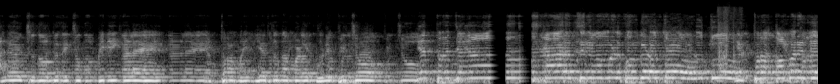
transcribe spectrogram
ആലോചിച്ചു നോക്ക് നിങ്ങൾ മുമ്പിനിങ്ങളെ എത്ര മയ്യത്ത് നമ്മൾ കുളിപ്പിച്ചോ? എത്ര ജനാസ്കാരത്തിന് നമ്മൾ പങ്കെടുത്തു? എത്ര കബറിന്റെ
